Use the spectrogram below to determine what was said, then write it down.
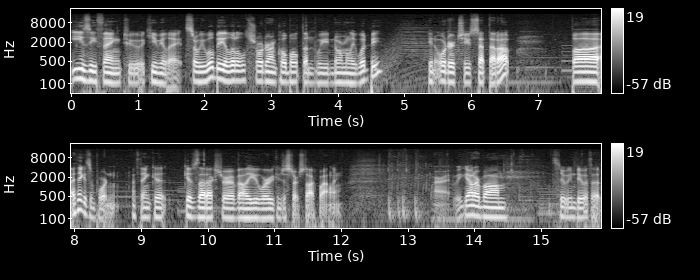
easy thing to accumulate, so we will be a little shorter on cobalt than we normally would be in order to set that up. But I think it's important. I think it gives that extra value where we can just start stockpiling. Alright, we got our bomb. Let's see what we can do with it.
